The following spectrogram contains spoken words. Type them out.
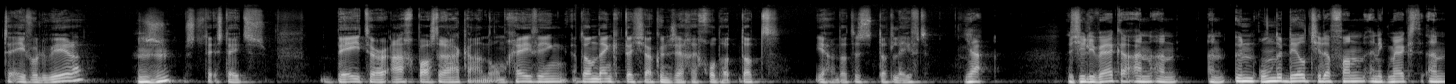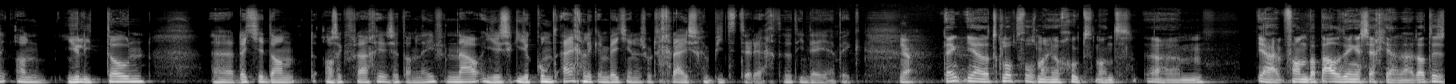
te evolueren, ste- steeds beter aangepast raken aan de omgeving, dan denk ik dat je zou kunnen zeggen: God, dat, dat, ja, dat, is, dat leeft. Ja. Dus jullie werken aan, aan, aan een onderdeeltje daarvan. En ik merk aan, aan jullie toon eh, dat je dan, als ik vraag, is het dan leven? Nou, je, je komt eigenlijk een beetje in een soort grijs gebied terecht. Dat idee heb ik. Ja. Denk, ja, dat klopt volgens mij heel goed. Want ehm, ja, van bepaalde dingen zeg je, nou, dat is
